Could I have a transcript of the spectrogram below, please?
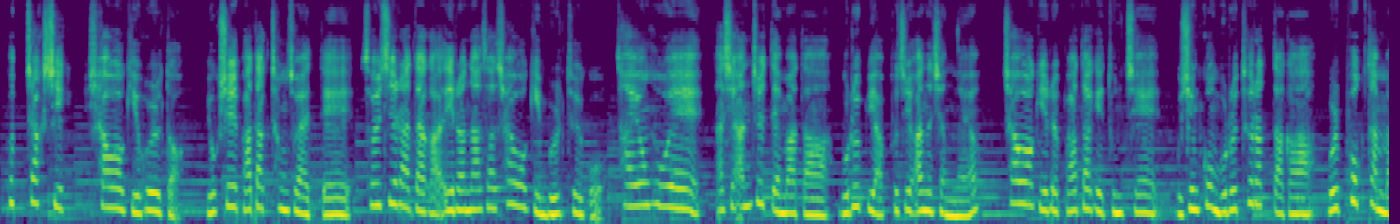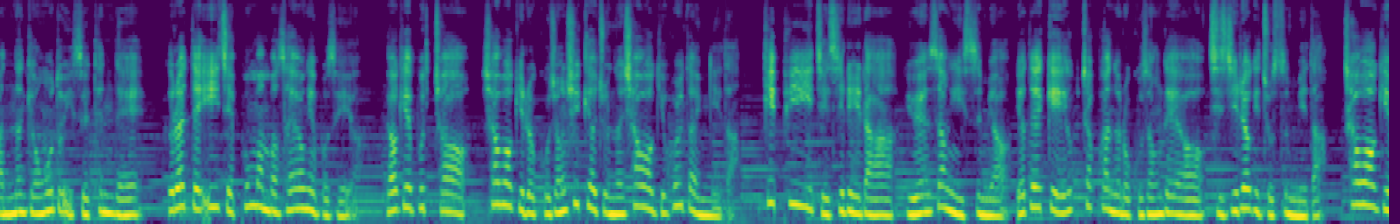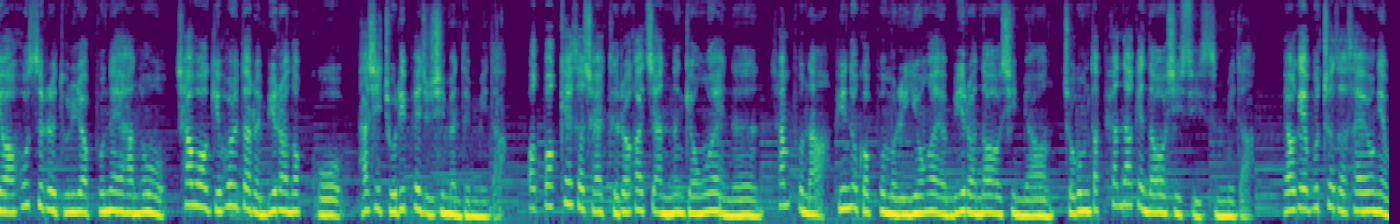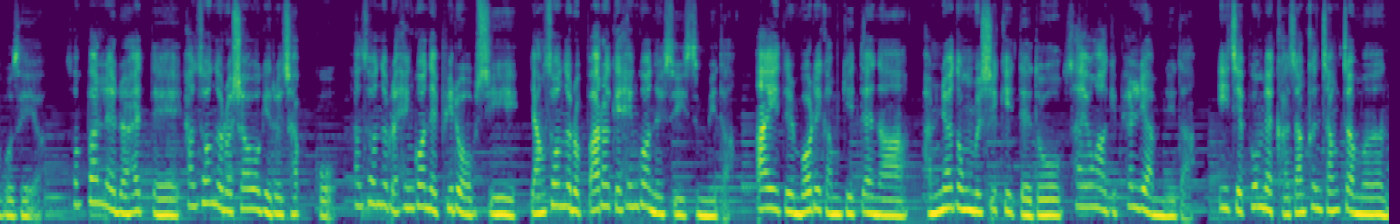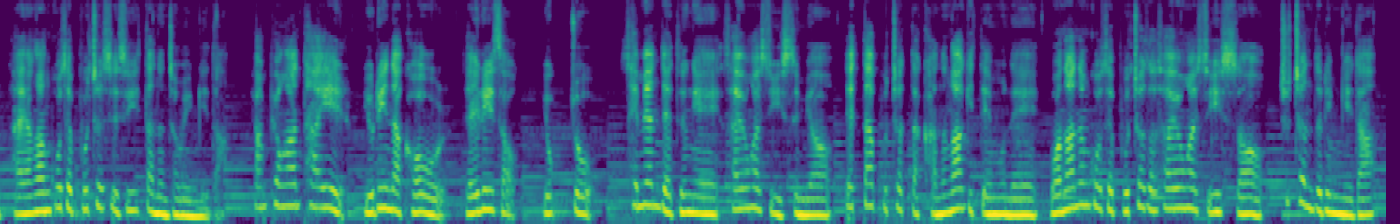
흡착식 샤워기 홀더 욕실 바닥 청소할 때 솔질하다가 일어나서 샤워기 물 틀고 사용 후에 다시 앉을 때마다 무릎이 아프지 않으셨나요? 샤워기를 바닥에 둔 채 무심코 물을 틀었다가 물폭탄 맞는 경우도 있을 텐데 그럴 때 이 제품 한번 사용해 보세요. 벽에 붙여 샤워기를 고정시켜주는 샤워기 홀더입니다. TPE 재질이라 유연성이 있으며 8개의 흡착판으로 구성되어 지지력이 좋습니다. 샤워기와 호스를 돌려 분해한 후 샤워기 홀더를 밀어넣고 다시 조립해 주시면 됩니다. 뻑뻑해서 잘 들어가지 않는 경우에는 샴푸나 비누 거품을 이용하여 밀어 넣으시면 조금 더 편하게 넣으실 수 있습니다. 벽에 붙여서 사용해 보세요. 손빨래를 할 때 한 손으로 샤워기를 잡고 한 손으로 헹궈낼 필요 없이 양손으로 빠르게 헹궈낼 수 있습니다. 아이들 머리 감길 때나 반려동물 씻길 때도 사용하기 편리합니다. 이 제품의 가장 큰 장점은 다양한 곳에 붙였을 수 있다는 점입니다. 평평한 타일, 유리나 거울, 대리석, 욕조, 세면대 등에 사용할 수 있으며 뗐다 붙였다 가능하기 때문에 원하는 곳에 붙여서 사용할 수 있어 추천드립니다.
